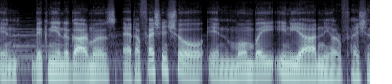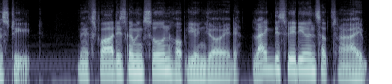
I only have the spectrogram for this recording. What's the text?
in bikini undergarments at a fashion show in Mumbai, India near Fashion Street. Next part is coming soon. Hope you enjoyed. Like this video and subscribe.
